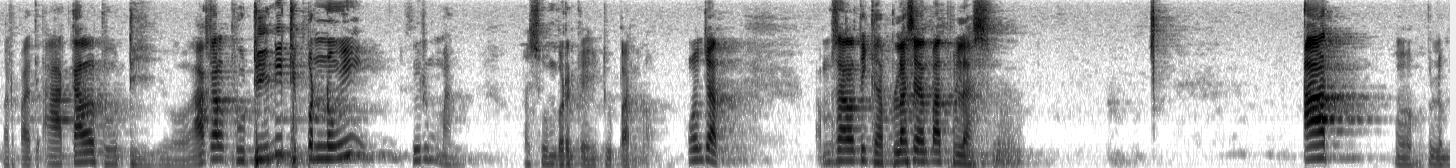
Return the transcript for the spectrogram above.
merpati akal budi. Oh, akal budi ini dipenuhi firman, sumber kehidupan. Loncat. Amsal 13 ayat 14. At oh belum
